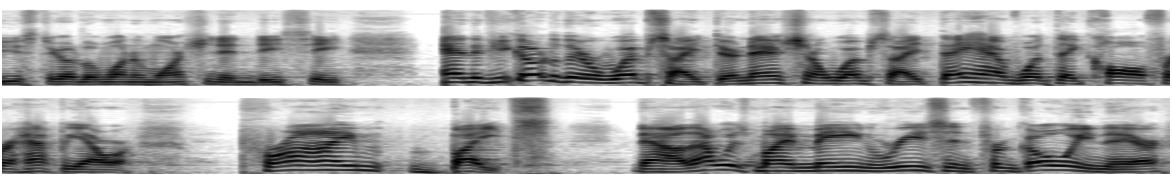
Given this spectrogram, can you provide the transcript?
used to go to the one in Washington, D.C. And if you go to their website, their national website, they have what they call for happy hour prime bites. Now, that was my main reason for going there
